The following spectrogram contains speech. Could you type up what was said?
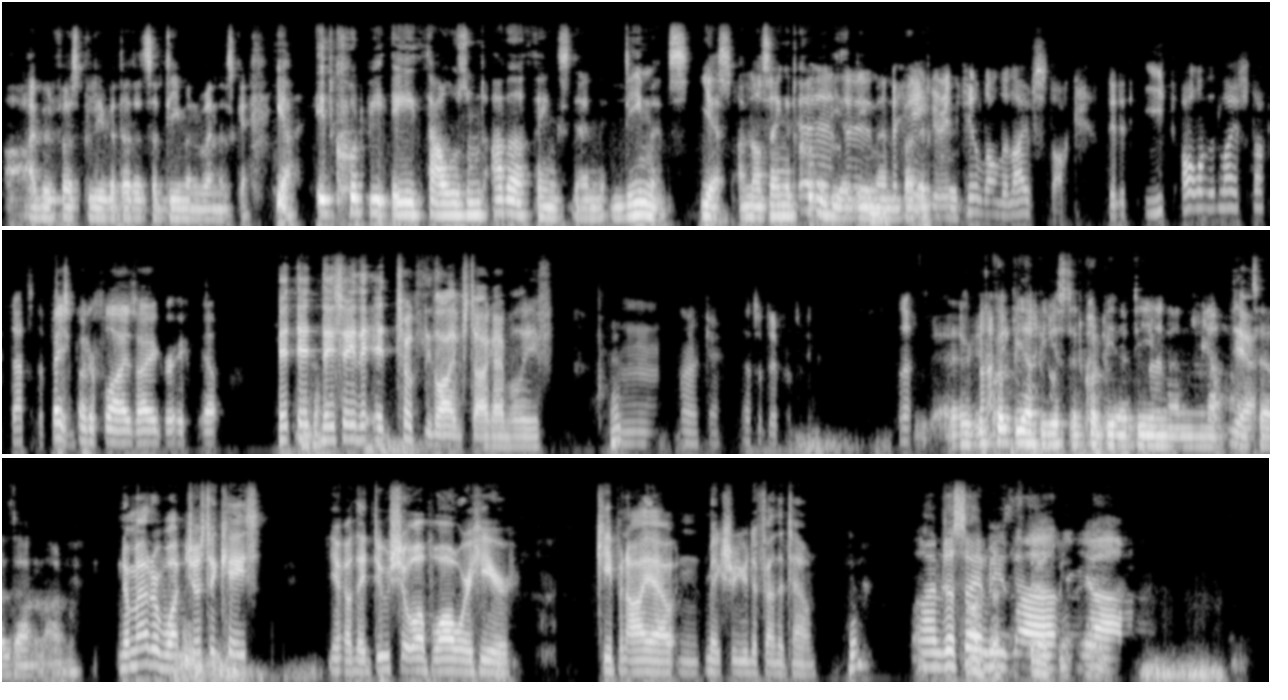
I will first believe it that it's a demon when it's game. Yeah, it could be a thousand other things than demons. Yes, I'm not saying it couldn't be a uh, the demon, but it behavior, could. it killed all the livestock. Did it eat all of the livestock? That's the Space thing. butterflies. I agree. Yep. It, it Okay. they say that it took the livestock, I believe. Mm, okay, that's a difference. It, it could be a beast, it could be a demon. uh, Yeah. Until then, um, No matter what, just in case, you know, they do show up while we're here, keep an eye out and make sure you defend the town. I'm just saying Okay. because uh, Yes, the, uh,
